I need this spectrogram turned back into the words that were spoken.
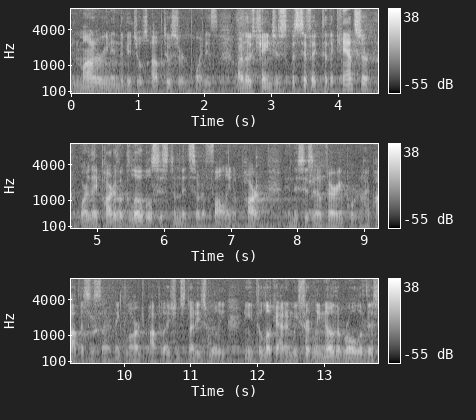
in monitoring individuals up to a certain point. Is, are those changes specific to the cancer or are they part of a global system that's sort of falling apart? And this is a very important hypothesis that I think large population studies really need to look at. And we certainly know the role of this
